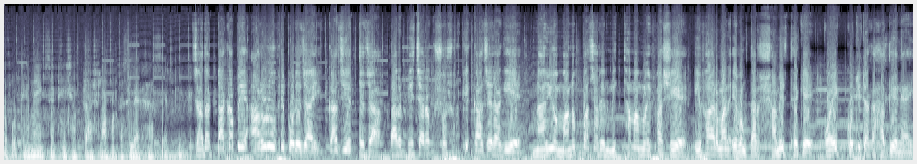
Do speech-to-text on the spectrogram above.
ওপর থেকে না এক্সাক্ট হিসাবটা আসলে আপনার কাছে লেখা আছে আর কি। চাঁদার টাকা পেয়ে আরও লোভে পড়ে যায় কাজী এর্তেজা। তার বিচারক শ্বশুরকে কাজে লাগিয়ে নারী ও মানব পাচারের মিথ্যা মামলায় ফাঁসিয়ে ইভা আরমান এবং তার স্বামীর থেকে কয়েক কোটি টাকা হাতিয়ে নেয়।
